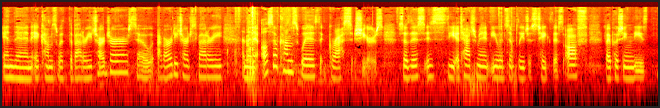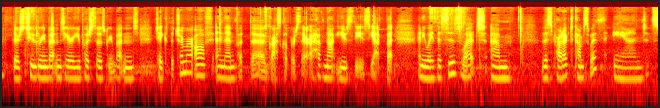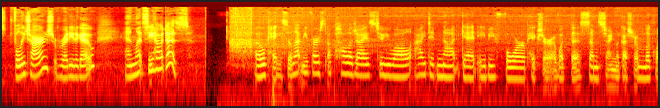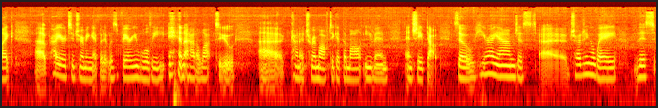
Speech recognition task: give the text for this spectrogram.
and then it comes with the battery charger. So I've already charged the battery. And then it also comes with grass shears. So this is the attachment. You would simply just take this off by pushing these. There's two green buttons here. You push those green buttons take the trimmer off and then put the grass clippers there. I have not used these yet but anyway this is what um, this product comes with and it's fully charged ready to go and let's see how it does. Okay, so let me first apologize to you all. I did not get a before picture of what the sunshine ligustrum looked like uh, prior to trimming it, but it was very woolly and I had a lot to uh, kind of trim off to get them all even and shaped out. So here I am just uh, trudging away. This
